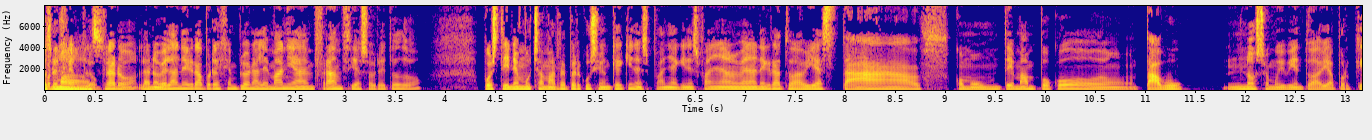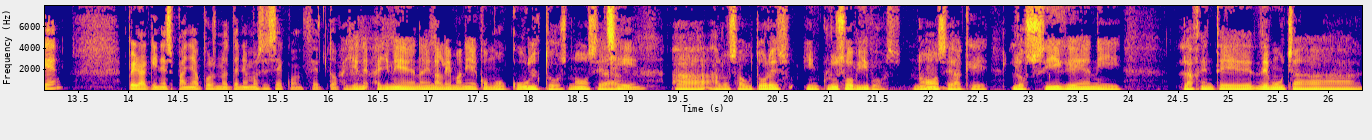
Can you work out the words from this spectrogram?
por ejemplo. más- Claro, la novela negra, por ejemplo, en Alemania, en Francia sobre todo, pues tiene mucha más repercusión que aquí en España. Aquí en España la novela negra todavía está uf, como un tema un poco tabú. No sé muy bien todavía por qué, pero aquí en España pues no tenemos ese concepto. Allí en, allí en- en Alemania hay como cultos, ¿no? O sea, Sí. a, a los autores incluso vivos, ¿no? Mm. O sea, que los siguen y la gente de mucha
